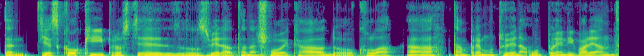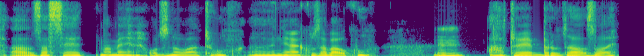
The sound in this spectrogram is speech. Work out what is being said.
ten, tie skoky proste zo zvieratá na človeka do okola a tam premutuje na úplne iný variant a zase máme odznova tú e, nejakú zabavku. Mhm. A to je brutál zle.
